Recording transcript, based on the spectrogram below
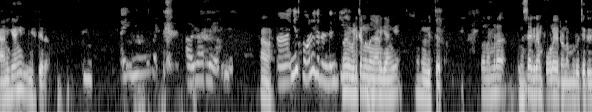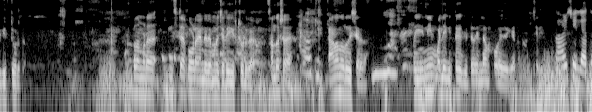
കാണിക്കാമെങ്കിൽ ഗിഫ്റ്റ് തരാം. ഞാൻ ഫോളോ ചെയ്തിട്ടുണ്ട്. എനിക്ക് ഒന്ന് വിളിച്ചോണ്ടൊന്ന് കാണിക്കാമെങ്കിൽ ഗിഫ്റ്റ് തരാം. അപ്പോൾ നമ്മുടെ ഇൻസ്റ്റാഗ്രാം ഫോളോ ചെയ്തിട്ടുണ്ട്. നമ്മൾ ചെറിയൊരു ഗിഫ്റ്റ് കൊടുക്കുക അപ്പോൾ നമ്മുടെ ഇൻസ്റ്റ ഫോളോ ചെയ്യാൻ നമ്മൾ ചെറിയ ഗിഫ്റ്റ് കൊടുക്കുക സന്തോഷമായ? ഓക്കെ. കാണുമെന്ന് പ്രതീക്ഷിച്ചായിരുന്നു? അപ്പോൾ ഇനിയും വലിയ ഗിഫ്റ്റ് ഒക്കെ കിട്ടും. എല്ലാം ഫോളോ ചെയ്ത് കേട്ടോ. ശരി. കാഴ്ചയില്ലാത്ത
